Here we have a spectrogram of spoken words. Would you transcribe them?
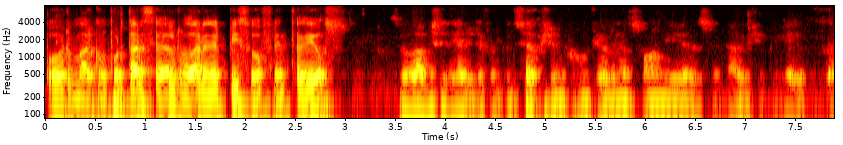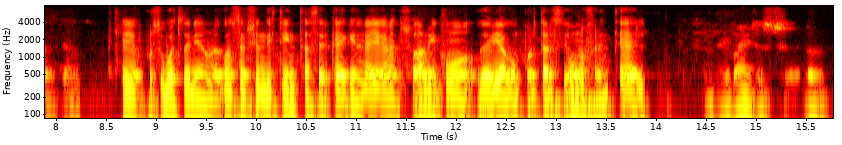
por mal comportarse al rodar en el piso frente a Dios. Ellos, por supuesto, tenían una concepción distinta acerca de quién era Jagannath Swami y cómo debía comportarse uno frente a él. It reminds us of, of the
